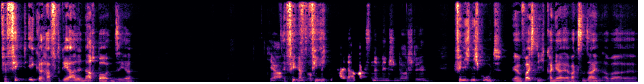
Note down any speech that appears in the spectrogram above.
verfickt ekelhaft reale Nachbauten sehe, Ja, Viel- ganz viel- offensichtlich keine erwachsenen Menschen darstellen. finde ich nicht gut. Ja, weiß nicht, kann ja erwachsen sein, aber äh,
